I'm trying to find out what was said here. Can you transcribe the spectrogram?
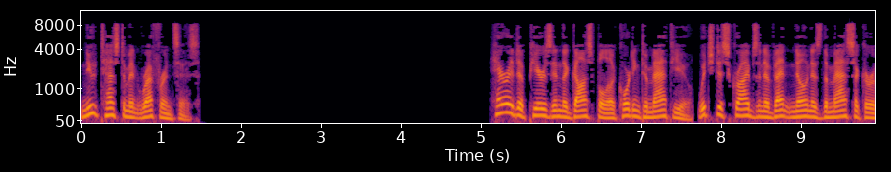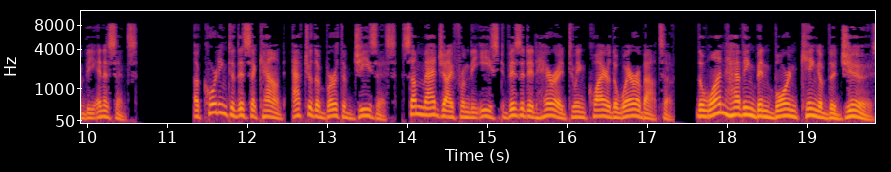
New Testament references Herod appears in the Gospel according to Matthew, which describes an event known as the Massacre of the Innocents. According to this account, after the birth of Jesus, some magi from the east visited Herod to inquire the whereabouts of the one having been born king of the Jews,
